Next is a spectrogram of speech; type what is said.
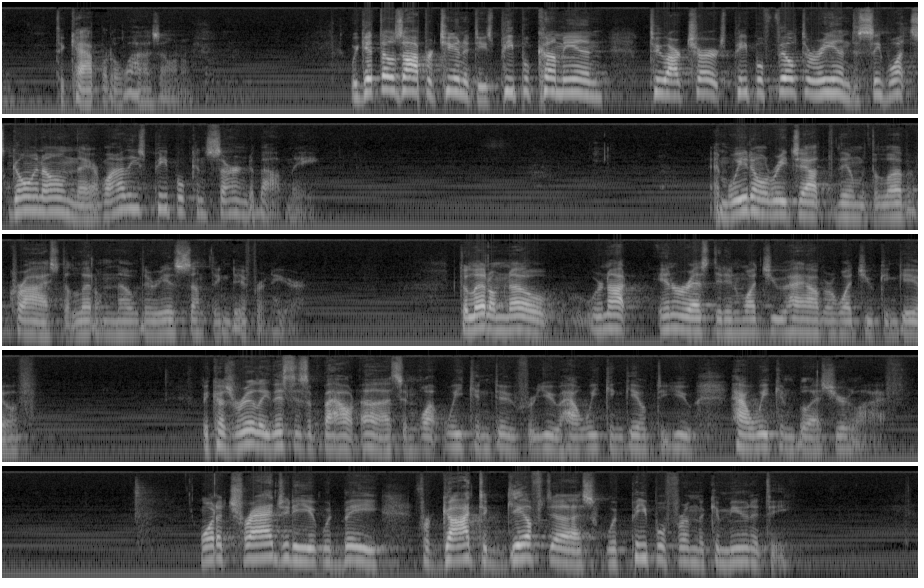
to capitalize on them. We get those opportunities. People come in to our church, people filter in to see what's going on there. Why are these people concerned about me? And we don't reach out to them with the love of Christ to let them know there is something different here. To let them know we're not interested in what you have or what you can give. Because really, this is about us and what we can do for you, how we can give to you, how we can bless your life. What a tragedy it would be for God to gift us with people from the community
